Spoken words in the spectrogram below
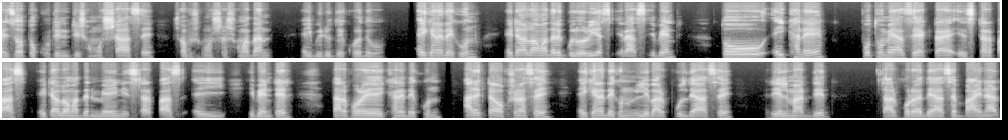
এর যত খুঁটিনাটি সমস্যা আছে, সব সমস্যার সমাধান এই ভিডিওতে করে দেবো। এইখানে দেখুন, এটা হলো আমাদের গ্লোরিয়াস ইরাস ইভেন্ট তো, এইখানে প্রথমে আছে একটা স্টার পাস এটা হলো আমাদের মেইন স্টার পাস এই ইভেন্টের তারপরে এখানে দেখুন, আরেকটা অপশন আছে, এইখানে দেখুন লিভারপুল দেওয়া আছে রিয়েল মাদ্রিদ তারপরে দেওয়া আছে বাইনার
